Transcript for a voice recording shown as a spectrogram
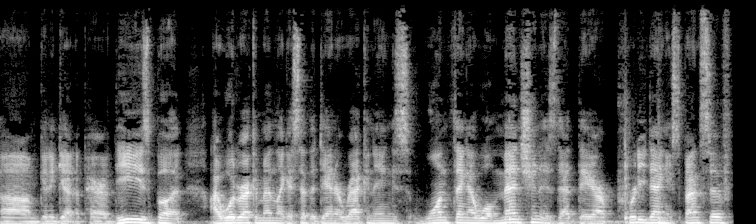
um, gonna get a pair of these. But I would recommend, like I said, the Danner Reckonings. One thing I will mention is that they are pretty dang expensive,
